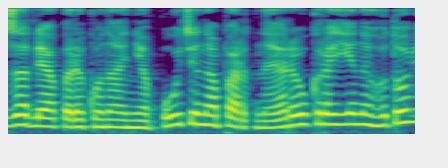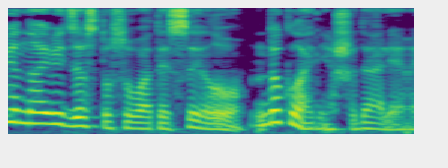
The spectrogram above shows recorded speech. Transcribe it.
Задля переконання Путіна партнери України готові навіть застосувати силу. Докладніше далі.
